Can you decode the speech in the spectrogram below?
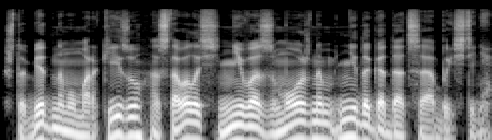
что бедному маркизу оставалось невозможным не догадаться об истине.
